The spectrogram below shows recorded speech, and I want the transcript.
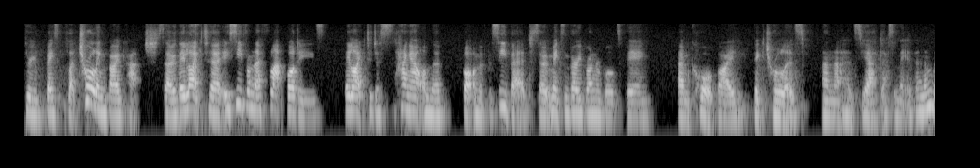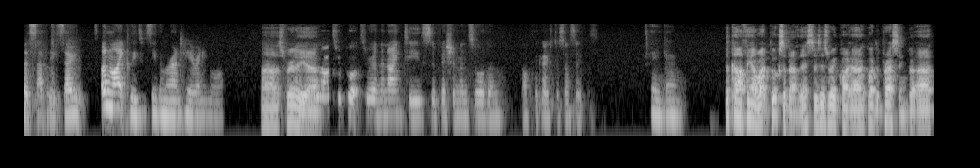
through basically like trawling bycatch. So they like to, you see from their flat bodies, they like to just hang out on the bottom of the seabed. So it makes them very vulnerable to being um, caught by big trawlers. And that has, yeah, decimated their numbers, sadly. So it's unlikely to see them around here anymore. Wow, that's really. Uh... The last reports were in the 90s, a fishermen saw them off the coast of Sussex. There you go. The kind of thing I write books about this. This is really quite uh, quite depressing, but uh,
